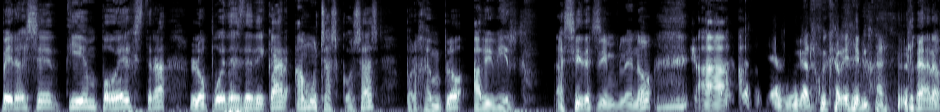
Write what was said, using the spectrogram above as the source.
pero ese tiempo extra lo puedes dedicar a muchas cosas, por ejemplo, a vivir. Así de simple, ¿no? A, Claro,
